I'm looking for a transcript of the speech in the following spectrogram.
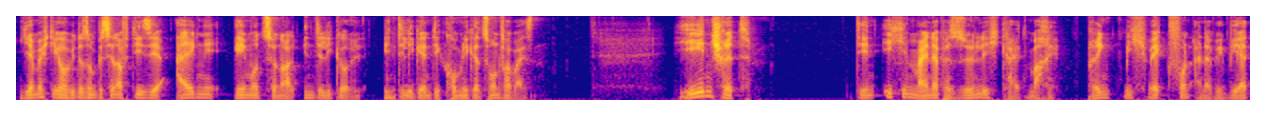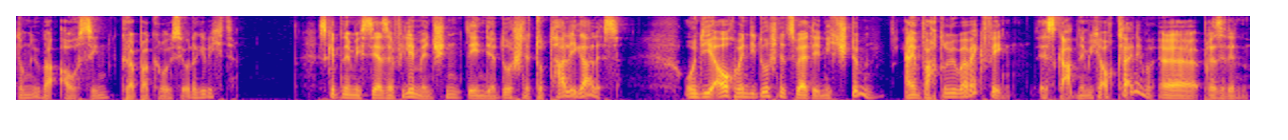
hier möchte ich auch wieder so ein bisschen auf diese eigene emotional intelligente Kommunikation verweisen. Jeden Schritt, den ich in meiner Persönlichkeit mache, bringt mich weg von einer Bewertung über Aussehen, Körpergröße oder Gewicht. Es gibt nämlich sehr, sehr viele Menschen, denen der Durchschnitt total egal ist. Und die auch, wenn die Durchschnittswerte nicht stimmen, einfach drüber wegfegen. Es gab nämlich auch kleine äh, Präsidenten.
